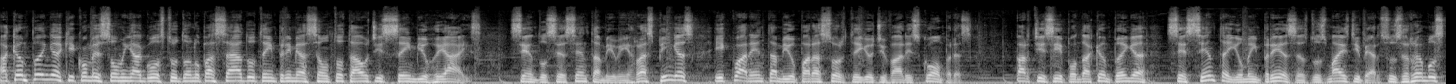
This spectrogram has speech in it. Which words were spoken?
A campanha, que começou em agosto do ano passado, tem premiação total de 100 mil reais, sendo 60 mil em raspinhas e 40 mil para sorteio de vales compras. Participam da campanha 61 empresas dos mais diversos ramos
